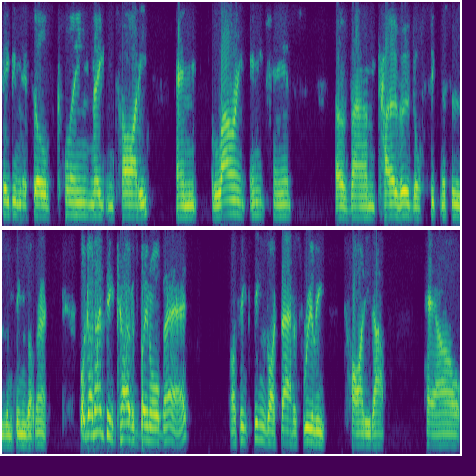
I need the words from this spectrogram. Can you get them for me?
keeping themselves clean, neat, and tidy, and lowering any chance of um, COVID or sicknesses and things like that. Look, I don't think COVID's been all bad. I think things like that has really tidied up how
